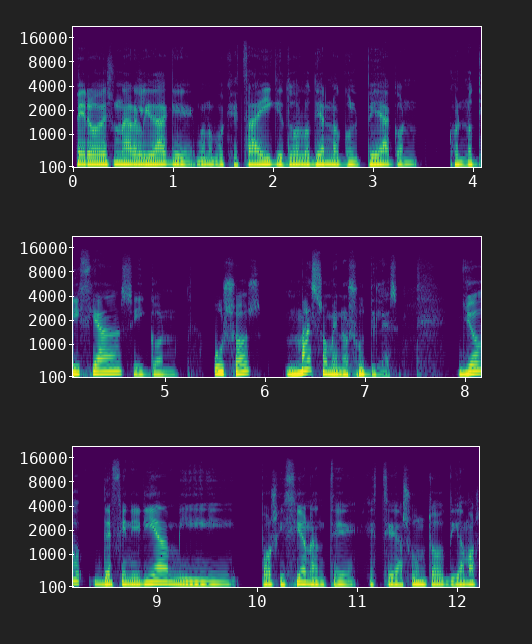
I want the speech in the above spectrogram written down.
Pero es una realidad que, bueno, pues que está ahí, que todos los días nos golpea con, con noticias y con usos más o menos útiles. Yo definiría mi posición ante este asunto, digamos,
